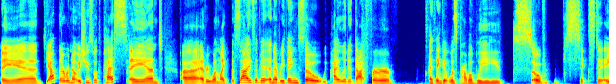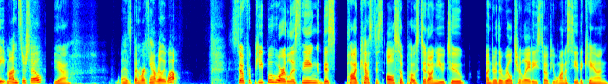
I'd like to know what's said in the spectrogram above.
and yeah, there were no issues with pests, and uh, everyone liked the size of it and everything. So we piloted that for, I think it was probably so six to eight months or so. Yeah, has been working out really well. So for people who are listening, this podcast is also posted on YouTube under the Realtor Lady. So if you want to see the can,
